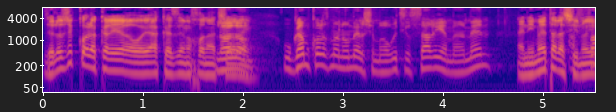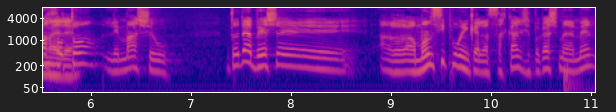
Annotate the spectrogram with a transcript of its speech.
זה לא שכל הקריירה הוא היה כזה מכונת לא, לא. שערים. הוא גם כל הזמן אומר שמאוריציו סארי, המאמן, אני מת על השינויים הפך האלה. אותו למה שהוא. אתה יודע, ויש אה, המון סיפורים כאלה, השחקן שפגש מאמן,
